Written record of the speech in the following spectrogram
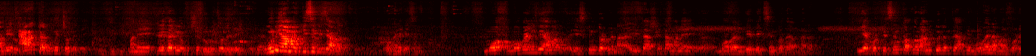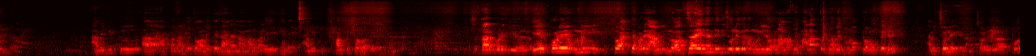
আমি আর একটা রুমে চলে যাই। মানে ট্রেজারি অফিসের রুমে চলে যাই। উনি আমার পিছে পিছে আবার ওখানে গেছেন। মোবাইল দিয়ে আমার স্ক্রিন করবেন না এটা সেটা মানে মোবাইল দিয়ে দেখছেন বোধহয় আপনারা। ইয়ে করতেছেন, তখন আমি বললাম যে, আপনি মোবাইল আমার করেন কেন আমি কিন্তু আপনারা হয়তো অনেকে জানেন আমার বাড়ি এখানে। আমি খুব শান্ত স্বভাবের একজন। তারপরে কি হলো? এরপরে উনি তো একেবারে আমি লজ্জায় এখান থেকে চলে গেলাম উনি যখন আমাকে মারাত্মকভাবে ধমক টমক দিলেন আমি চলে গেলাম। চলে যাওয়ার পর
